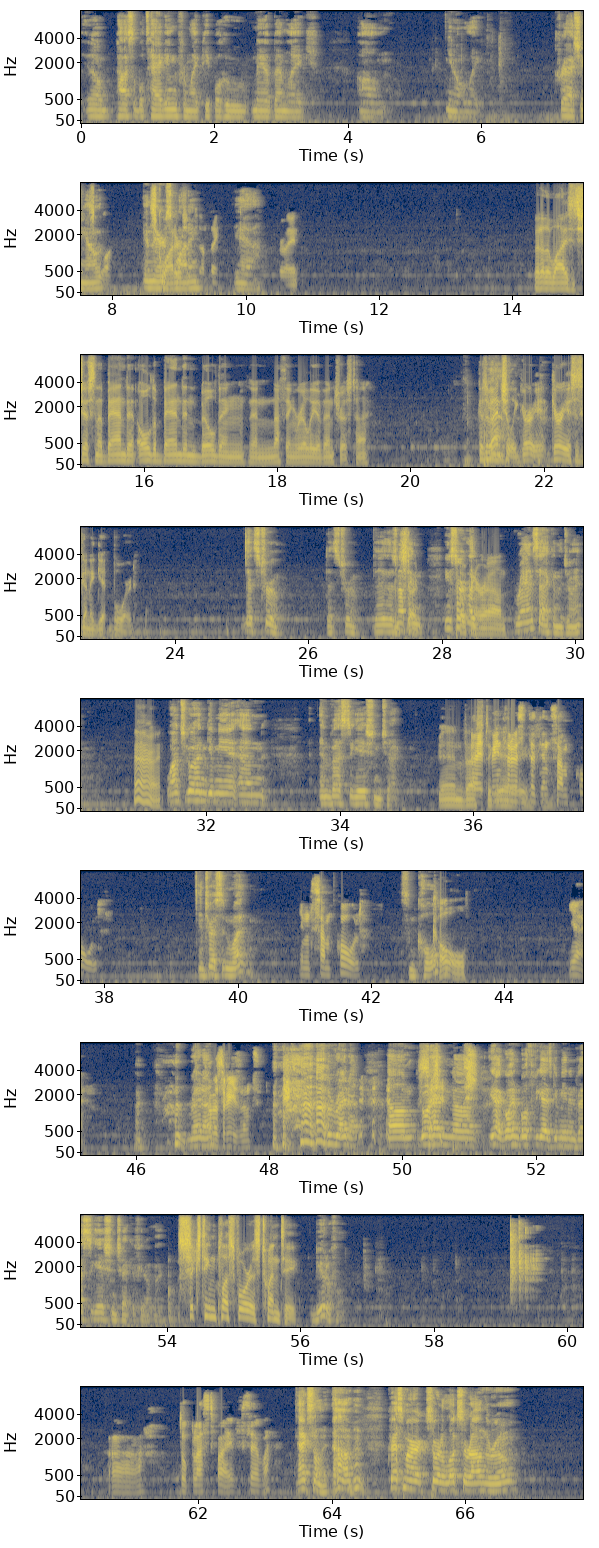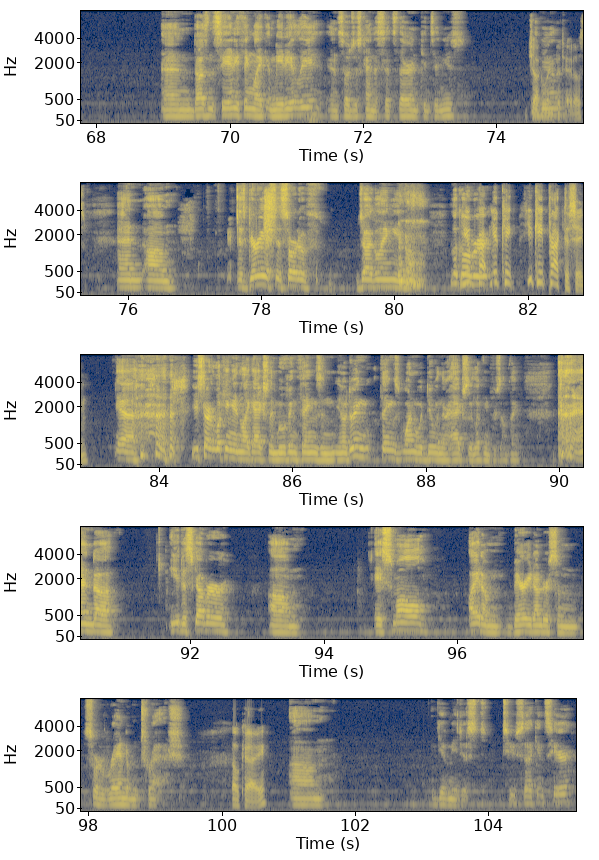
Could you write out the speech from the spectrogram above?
you know, possible tagging from like people who may have been like, um, you know, like crashing out Squat- in there or squatting. Yeah. Right. But otherwise, it's just an abandoned, old abandoned building and nothing really of interest, huh? Because Yeah. eventually, Guri- Gurius is going to get bored. That's true. That's true. There, there's You nothing. you can start like around. ransacking the joint. Yeah, all right. Why don't you go ahead and give me an investigation check? Investigate. I'd be interested in some coal. Interested in what? In some coal. Some coal. Coal. Yeah, right on. those reasons. right on. Um, go ahead and uh, yeah, go ahead and both of you guys give me an investigation check if you don't mind. 16 plus 4 is 20. Beautiful. Uh, two plus five, seven. Excellent. Um, Cressmar sort of looks around the room and doesn't see anything like immediately, and so just kind of sits there and continues. Juggling Yeah. potatoes. And um, as Gurius is sort of juggling, you look You, over. pra- you keep you keep practicing. Yeah, you start looking and like actually moving things, and you know, doing things one would do when they're actually looking for something. and uh, you discover um, a small item buried under some sort of random trash. Okay. Um, give me just two seconds here.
